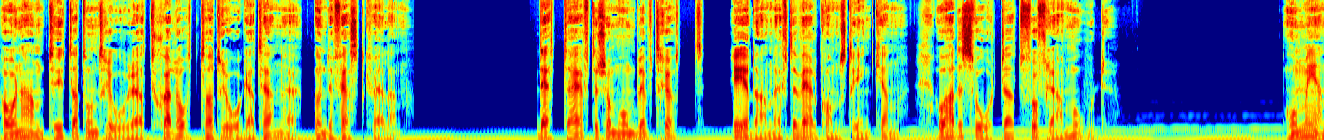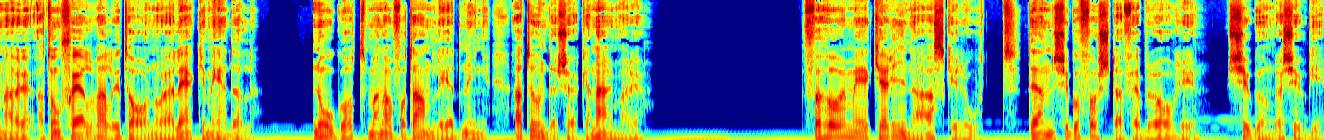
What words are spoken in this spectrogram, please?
har hon antytt att hon tror att Charlotte har drogat henne under festkvällen. Detta eftersom hon blev trött redan efter välkomstdrinken och hade svårt att få fram ord. Hon menar att hon själv aldrig tar några läkemedel, något man har fått anledning att undersöka närmare. Förhör med Karina Askeroth den 21 februari 2020.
